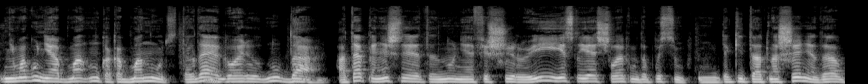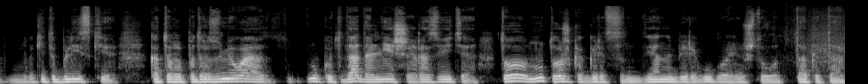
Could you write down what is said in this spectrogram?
не могу не обмануть, ну, как обмануть. Тогда mm-hmm. я говорю, ну да. А так, конечно, это ну, не афиширую. И если я с человеком, допустим, какие-то отношения, да, какие-то близкие, которые подразумевают ну, какое-то да, дальнейшее развитие, то, ну, тоже, как говорится, я на берегу говорю, что вот так и так.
